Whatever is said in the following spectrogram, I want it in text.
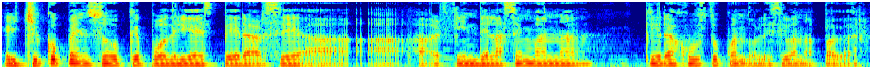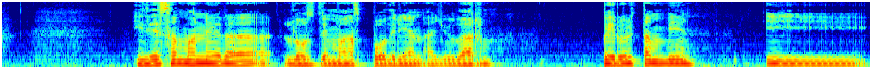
El chico pensó que podría esperarse al fin de la semana, que era justo cuando les iban a pagar. Y de esa manera los demás podrían ayudar, pero él también, y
